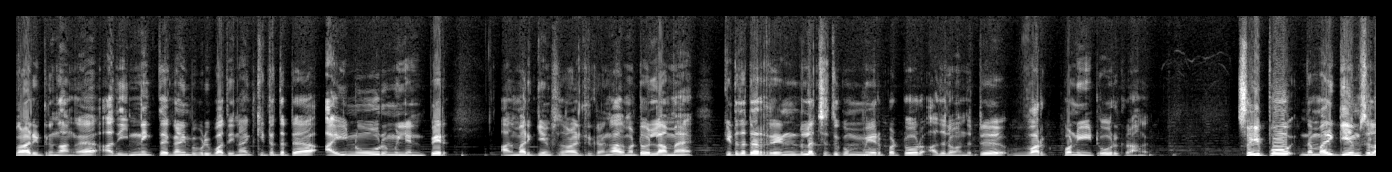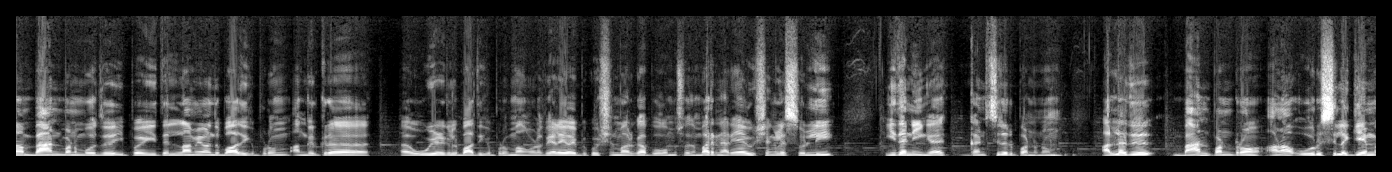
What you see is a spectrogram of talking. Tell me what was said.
விளையாடிட்டு இருந்தாங்க. அது இன்னைக்கு கணிப்புப்படி பார்த்தீங்கன்னா கிட்டத்தட்ட ஐநூறு மில்லியன் பேர் அந்த மாதிரி கேம்ஸ் விளையாடிட்டு இருக்காங்க. அது மட்டும் இல்லாமல் கிட்டத்தட்ட ரெண்டு லட்சத்துக்கும் மேற்பட்டோர் அதில் வந்துட்டு ஒர்க் பண்ணிட்டும் இருக்கிறாங்க. ஸோ இப்போது இந்த மாதிரி கேம்ஸ் எல்லாம் பேன் பண்ணும்போது இப்போ இது எல்லாமே வந்து பாதிக்கப்படும். அங்கே இருக்கிற ஊழியர்கள் பாதிக்கப்படும். அவங்களோட வேலைவாய்ப்பு கொஷின் மார்க்காக போகும். ஸோ இந்த மாதிரி நிறைய விஷயங்களை சொல்லி இதை நீங்கள் கன்சிடர் பண்ணணும். அல்லது பேன் பண்ணுறோம் ஆனால் ஒரு சில கேம்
